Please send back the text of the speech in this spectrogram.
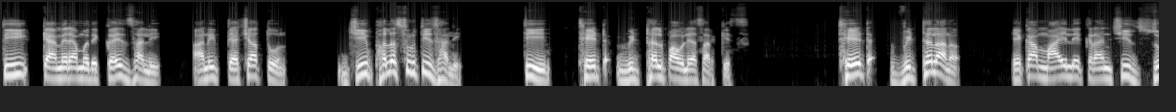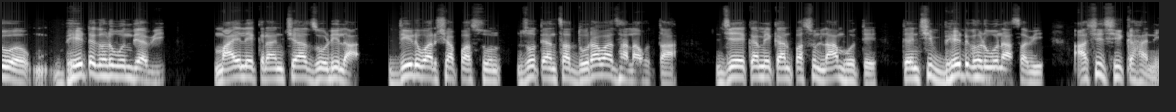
ती कॅमेऱ्यामध्ये कैद झाली आणि त्याच्यातून जी फलश्रुती झाली ती थेट विठ्ठल पावल्यासारखीच. थेट विठ्ठलानं एका मायलेकरांची जो भेट घडवून द्यावी मायलेकरांच्या जोडीला दीड वर्षापासून जो त्यांचा दुरावा झाला होता जे एकमेकांपासून लांब होते त्यांची भेट घडवून असावी अशीच ही कहाणी.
